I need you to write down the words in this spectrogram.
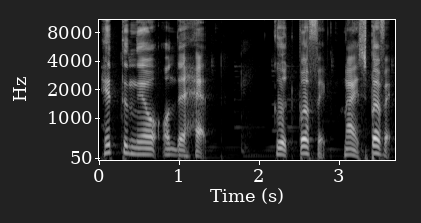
Hit the nail on the head. Good, perfect, nice, perfect.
